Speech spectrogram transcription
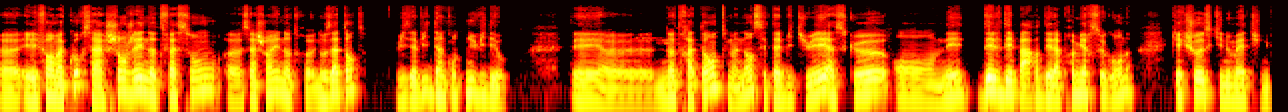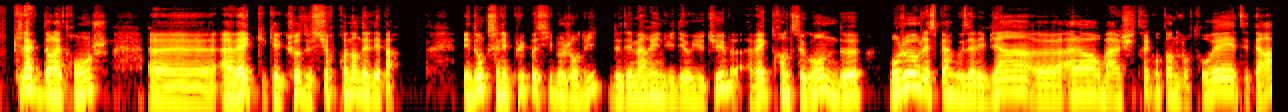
Euh, et les formats courts, ça a changé notre façon, euh, ça a changé notre, nos attentes vis-à-vis d'un contenu vidéo. Et notre attente maintenant, c'est habitué à ce que on ait dès le départ, dès la première seconde, quelque chose qui nous mette une claque dans la tronche, avec quelque chose de surprenant dès le départ. Et donc, ce n'est plus possible aujourd'hui de démarrer une vidéo YouTube avec 30 secondes de Bonjour, j'espère que vous allez bien. Euh, alors, bah, je suis très content de vous retrouver, etc.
